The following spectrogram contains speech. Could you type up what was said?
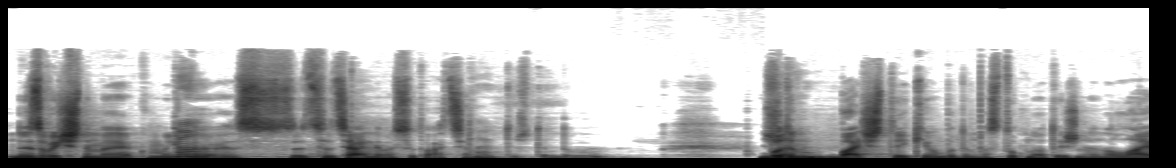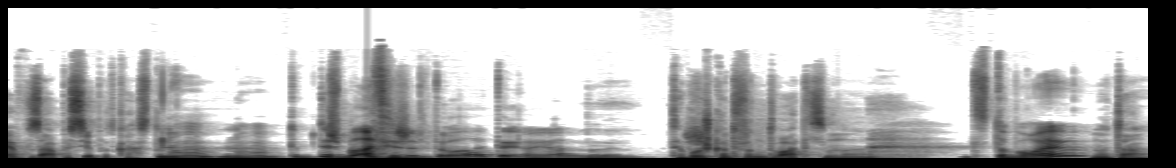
незвичними комі... Е, соціальними ситуаціями. Так, теж так думаю. Будемо бачити, які ми будемо наступного тижня на live записі подкасту. Ну, ну, ти будеш багато жартувати, а я буду. Ти будеш конфронтувати зі мною. З тобою? Ну так.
